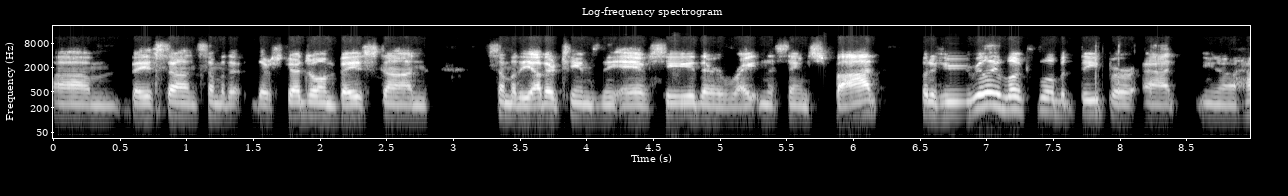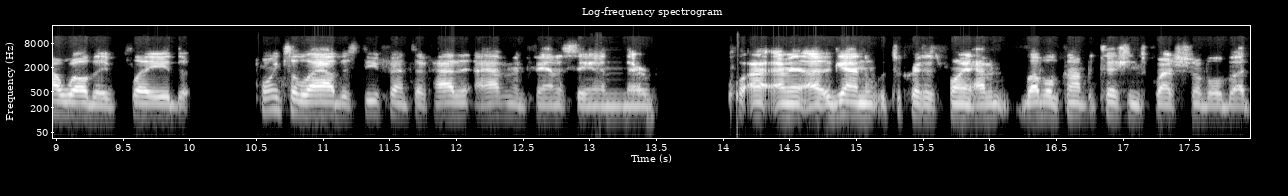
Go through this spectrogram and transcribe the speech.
um, based on some of the, their schedule and based on some of the other teams in the AFC. They're right in the same spot. But if you really look a little bit deeper at, you know, how well they've played, points allowed, this defense I've had I have them in fantasy, and they're I mean again to Chris's point, having level competition is questionable, but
